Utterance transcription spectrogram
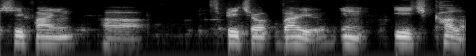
she finds uh, spiritual value in each color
